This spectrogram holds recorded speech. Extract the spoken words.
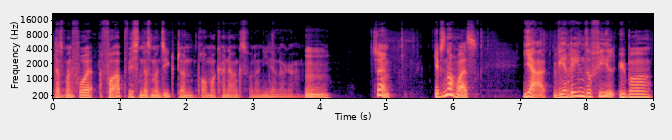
dass man vor, vorab wissen, dass man siegt, dann braucht man keine Angst vor einer Niederlage haben. Mhm. Schön. Gibt es noch was? Ja, wir reden so viel über,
